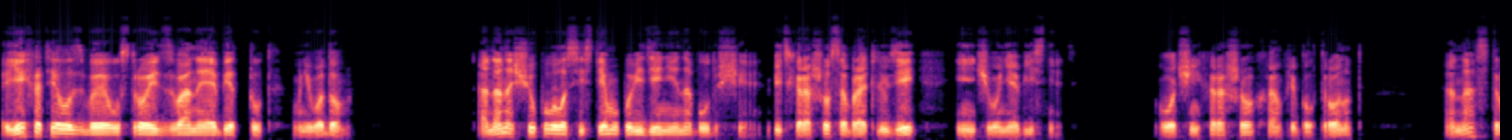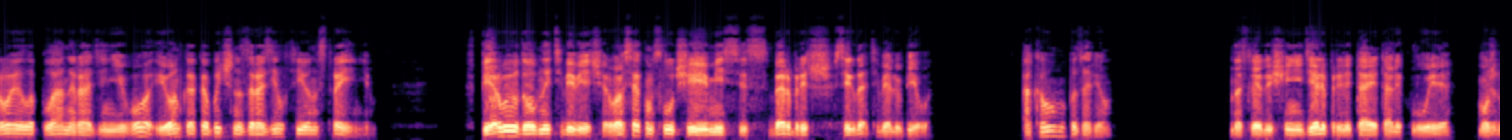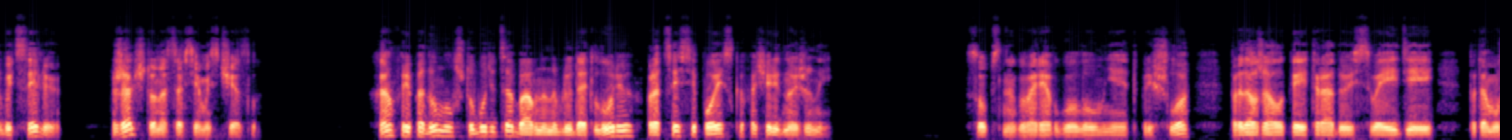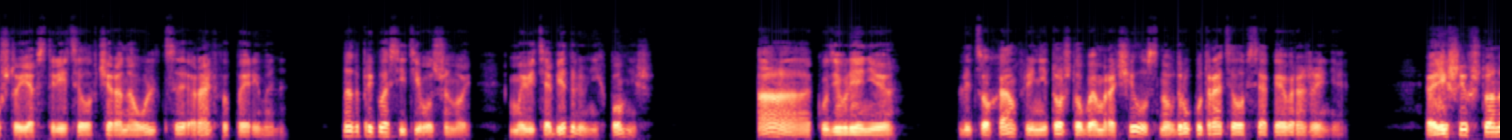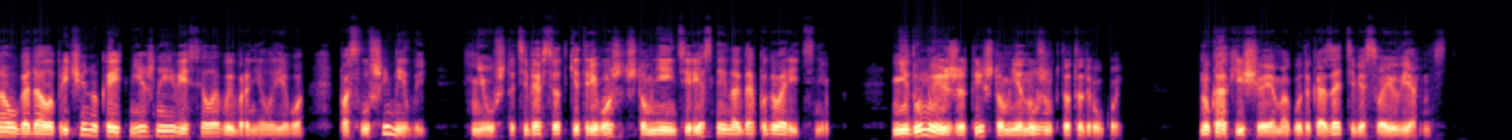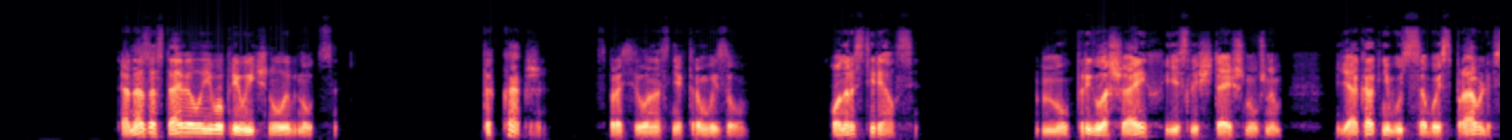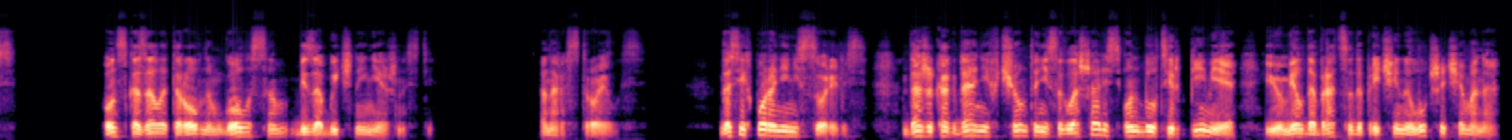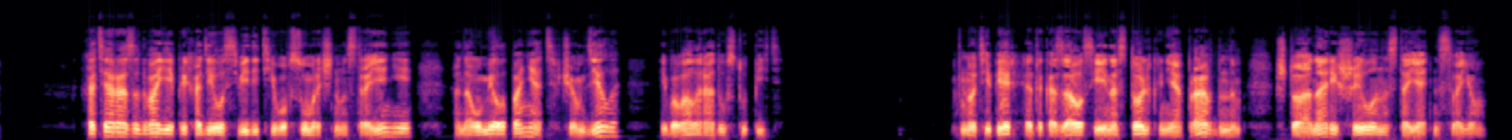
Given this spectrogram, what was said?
Ей хотелось бы устроить званый обед тут, у него дома». Она нащупывала систему поведения на будущее, ведь хорошо собрать людей и ничего не объяснять. Очень хорошо, Хамфри был тронут. Она строила планы ради него, и он, как обычно, заразился ее настроением. В первый удобный тебе вечер. Во всяком случае, миссис Бербридж всегда тебя любила. А кого мы позовем? На следующей неделе прилетает Алек Лурия. Может быть, Селию? Жаль, что она совсем исчезла. Хамфри подумал, что будет забавно наблюдать Лурию в процессе поисков очередной жены. Собственно говоря, в голову мне это пришло, продолжала Кейт, радуясь своей идее, потому что я встретила вчера на улице Ральфа Перримена. Надо пригласить его с женой. Мы ведь обедали у них, помнишь? А, к удивлению, лицо Хамфри не то чтобы омрачилось, но вдруг утратило всякое выражение. Решив, что она угадала причину, Кейт нежно и весело выбронила его. «Послушай, милый, неужто тебя все-таки тревожит, что мне интересно иногда поговорить с ним? Не думаешь же ты, что мне нужен кто-то другой? Ну как еще я могу доказать тебе свою верность?» Она заставила его привычно улыбнуться. «Так как же?» — спросила она с некоторым вызовом. Он растерялся. «Ну, приглашай их, если считаешь нужным. Я как-нибудь с собой справлюсь». Он сказал это ровным голосом, без обычной нежности. Она расстроилась. До сих пор они не ссорились. Даже когда они в чем-то не соглашались, он был терпимее и умел добраться до причины лучше, чем она. Хотя раза два ей приходилось видеть его в сумрачном настроении, она умела понять, в чем дело, и бывала рада уступить. Но теперь это казалось ей настолько неоправданным, что она решила настоять на своем.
